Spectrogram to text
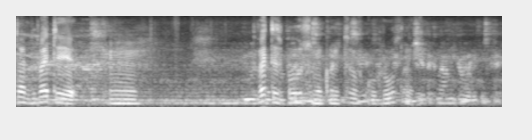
Так, давайте. Давайте сполучимо концовку грустних. Вообще-то к нам никого не пускают.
